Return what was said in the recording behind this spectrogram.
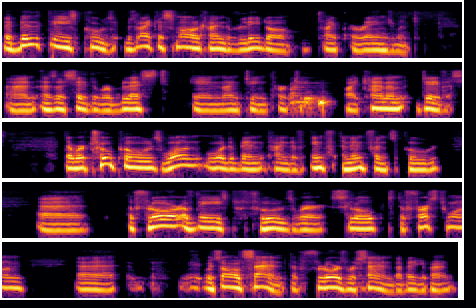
they built these pools. It was like a small kind of Lido type arrangement. And as I say, they were blessed in 1930 by Canon Davis. There were two pools. One would have been kind of inf- an infant's pool. Uh, the floor of these pools were sloped. The first one, uh, it was all sand. The floors were sand, I beg your pardon.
